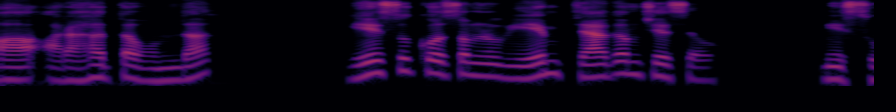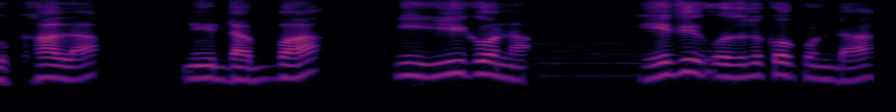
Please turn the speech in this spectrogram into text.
ఆ అర్హత ఉందా? యేసు కోసం నువ్వు ఏం త్యాగం చేసావు నీ సుఖాల? నీ డబ్బా? నీ ఈగోన? ఏది వదులుకోకుండా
